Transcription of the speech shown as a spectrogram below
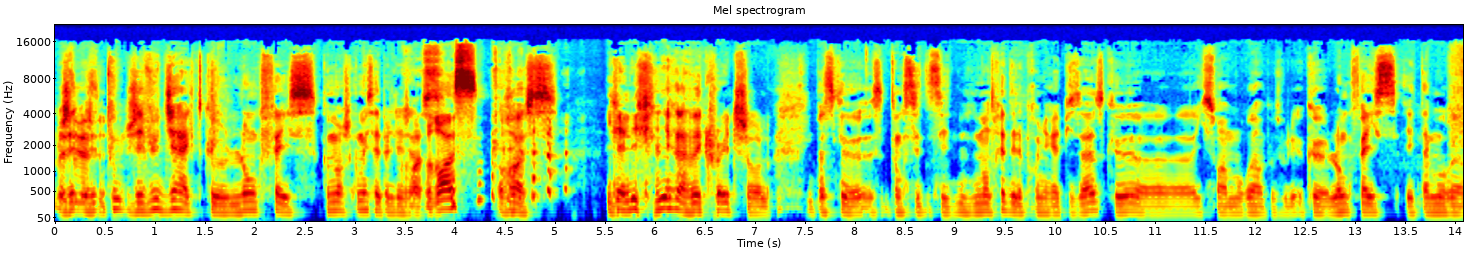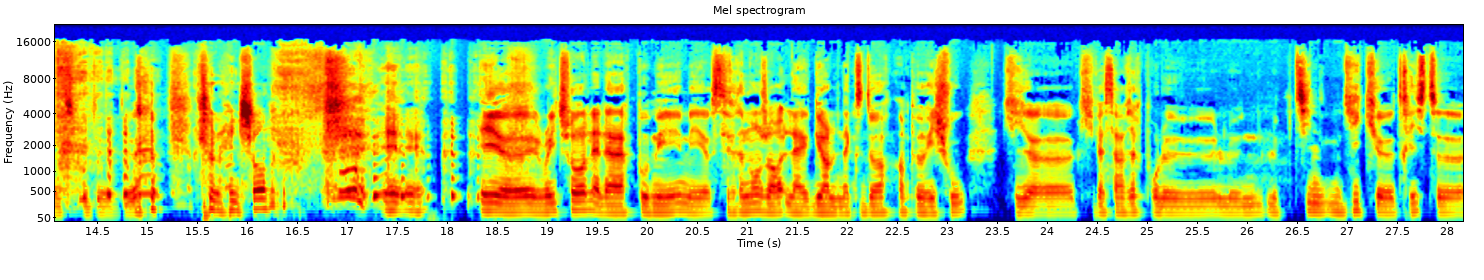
j'ai vu direct que Longface, comment, comment il s'appelle déjà? Ross. Ross. Ross. Il allait finir avec Rachel parce que donc c'est montré dès le premier épisode que euh, ils sont amoureux un peu tous les que Longface est amoureux un petit peu de, de, de Rachel et, et euh, Rachel elle a l'air paumée mais c'est vraiment genre la girl next door un peu richou qui euh, qui va servir pour le le, le petit geek euh, triste euh,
